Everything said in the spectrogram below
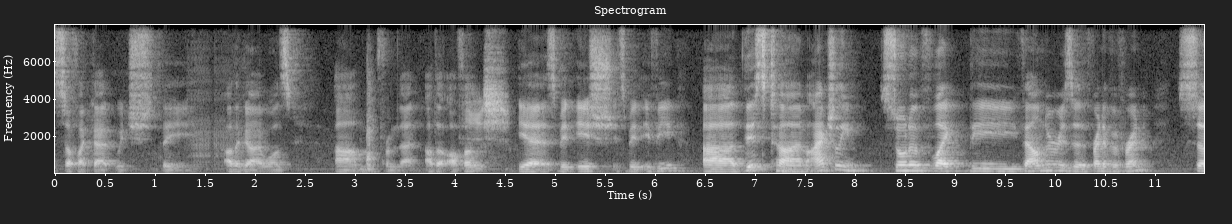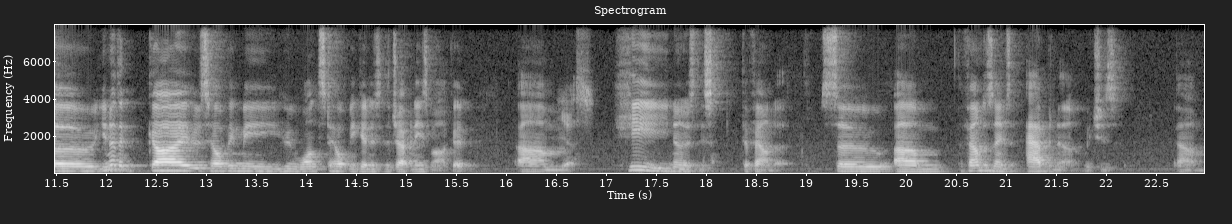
stuff like that, which the other guy was um, from that other offer. Ish. Yeah, it's a bit ish. It's a bit iffy. Uh, this time, I actually sort of like the founder is a friend of a friend. So you know the guy who's helping me, who wants to help me get into the Japanese market. Um, Yes. he knows this the founder. So um, the founder's name's Abner, which is um,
